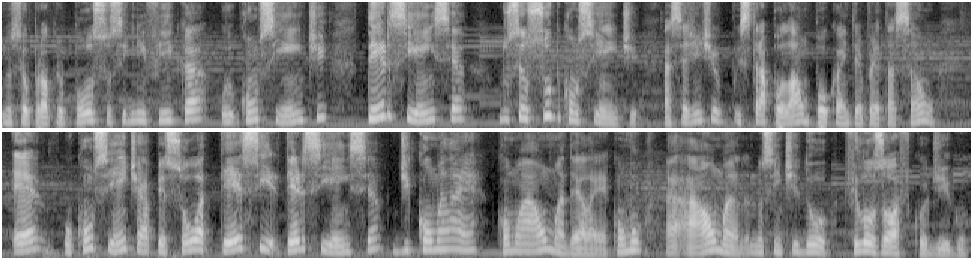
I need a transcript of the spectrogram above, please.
no seu próprio poço significa o consciente ter ciência do seu subconsciente. Ah, se a gente extrapolar um pouco a interpretação, é o consciente é a pessoa ter, ter ciência de como ela é, como a alma dela é, como a, a, alma no sentido filosófico, eu digo.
